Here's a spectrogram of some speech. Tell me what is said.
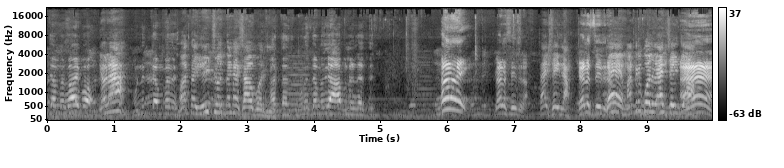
முன்னூத்தம்பது ரூபாய் இப்போ. எவ்வளோ? முன்னூத்தம்பது. பார்த்தா எயிட் வந்தா சாக போறீங்க முன்னூத்தம்பது ஆப்பிள் என்னது? ஏய் வேலை செய்துடா. வேலை செய்துடா. வேலை செய்துடா. ஏய் மந்திர கோயில் வேலை செய்துடா. ஆ,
